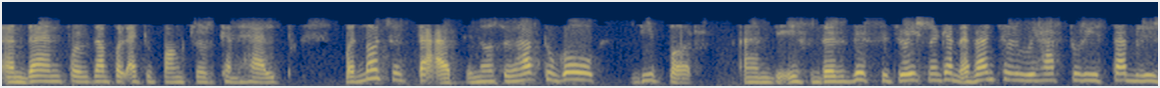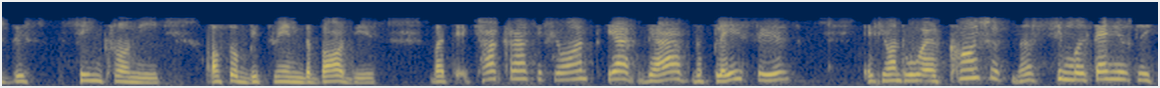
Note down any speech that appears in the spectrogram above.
And then, for example, acupuncture can help, but not just that, you know, so you have to go deeper. And if there's this situation again, eventually we have to reestablish this synchrony also between the bodies. But chakras, if you want, yeah, there are the places if you want, where consciousness simultaneously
